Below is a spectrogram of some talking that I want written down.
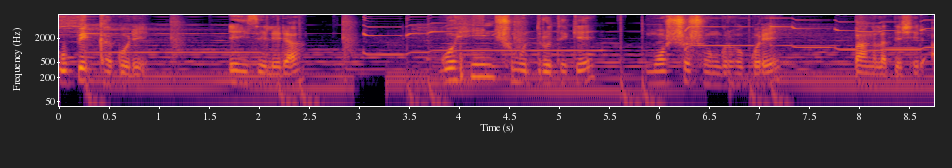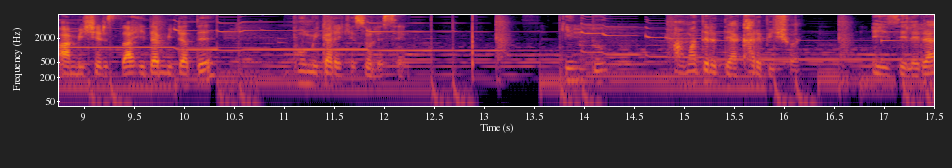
উপেক্ষা করে এই জেলেরা গহীন সমুদ্র থেকে মৎস্য সংগ্রহ করে বাংলাদেশের আমিষের চাহিদা মেটাতে ভূমিকা রেখে চলেছে। কিন্তু আমাদের দেখার বিষয়, এই জেলেরা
